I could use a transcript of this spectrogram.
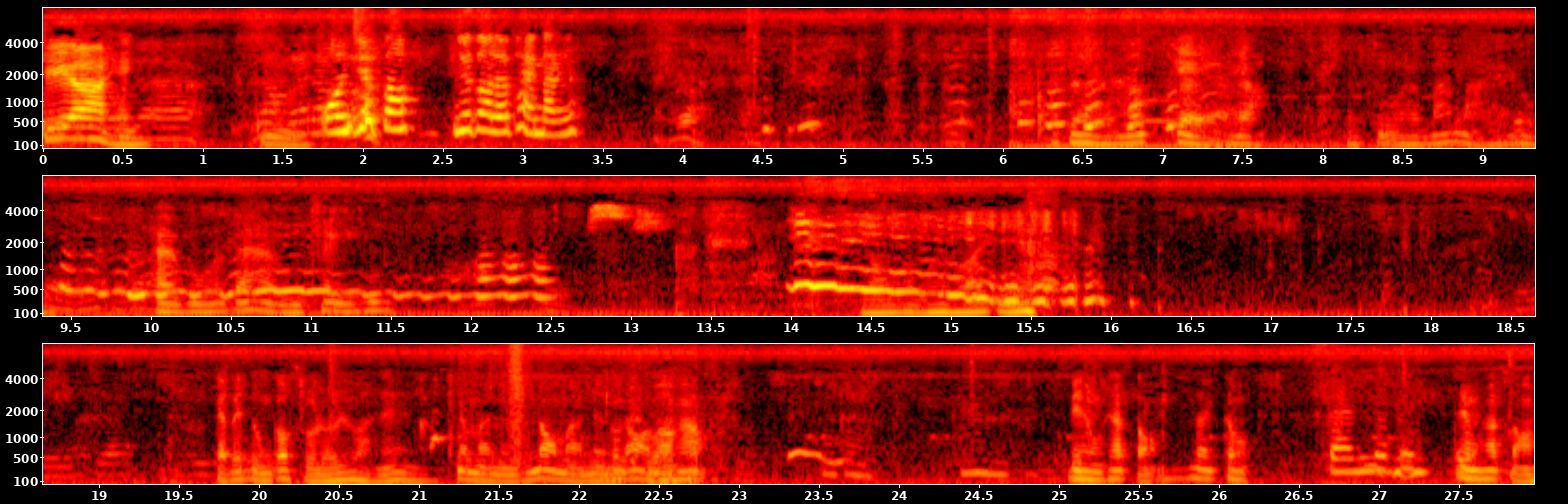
xe hình ôi chết tao chết tao đã thay nặng giờ cái bé tùng có số lớn luôn nè nhưng mà đừng no mà đừng no mà không đi không hát tỏng đây câu Sao được vậy? đi không hát tỏng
